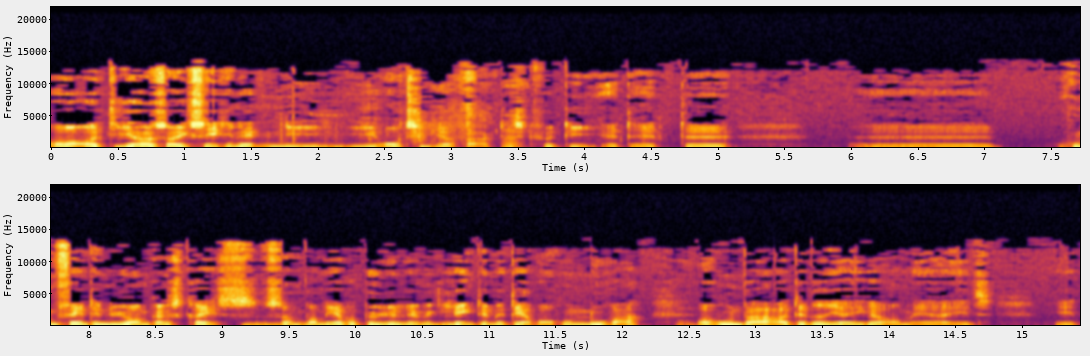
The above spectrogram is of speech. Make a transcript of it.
og, og de har så ikke set hinanden i, i årtier faktisk, fordi at, at øh, øh, hun fandt en ny omgangskreds, mm. som var mere på bølgelængde med der, hvor hun nu var. Ja. Og hun var, og det ved jeg ikke om er et, et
